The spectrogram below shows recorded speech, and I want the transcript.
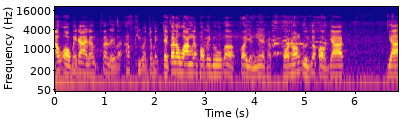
เอาออกไม่ได้แล้วก็เลยว่าเอ้าคิดว่าจะไม่แต่ก็ระวังแล้วพอไปดูก็ก็อย่างนี้นะครับ พอท้องอื่นก็กรอกยายา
